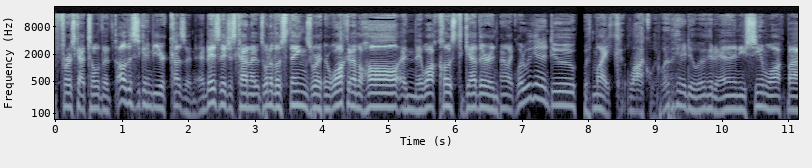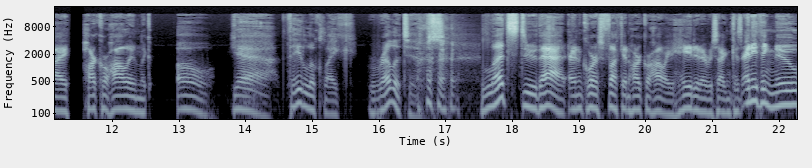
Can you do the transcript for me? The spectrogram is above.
first got told that oh this is going to be your cousin. And basically just kind of it's one of those things where they're walking on the hall and they walk close together and they're like what are we going to do with Mike Lockwood? What are we going to do? What are we going to do? And then you see him walk by Hardcore Holly and like oh yeah they look like relatives. Let's do that. And of course, fucking Hardcore Holly hated every second because anything new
